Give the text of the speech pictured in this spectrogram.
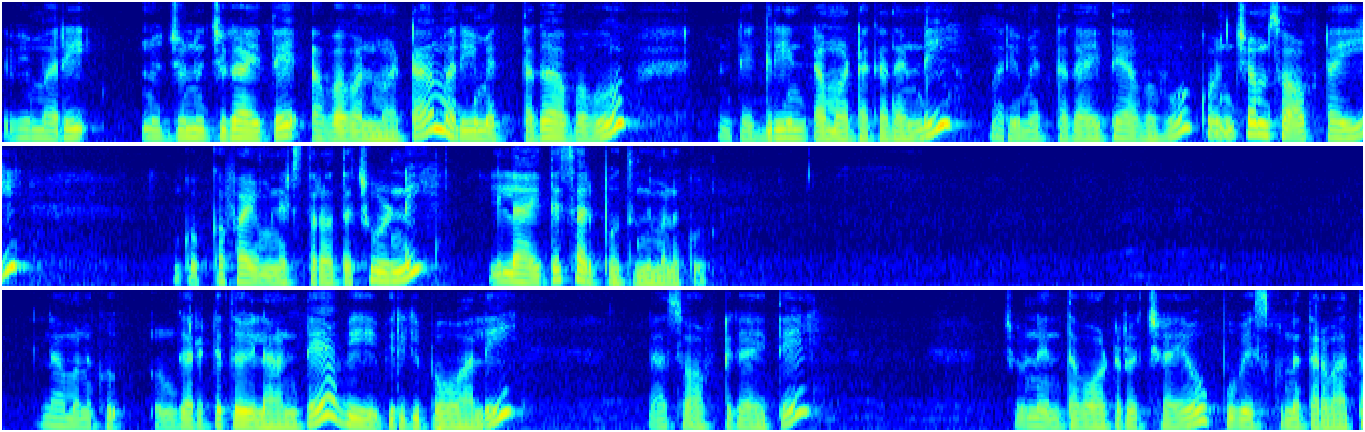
ఇవి మరీ నుజ్జు నుజ్జుగా అయితే అవ్వవన్నమాట. మరీ మెత్తగా అవ్వవు. అంటే గ్రీన్ టమాటా కదండి మరీ మెత్తగా అయితే అవ్వవు. కొంచెం సాఫ్ట్ అయ్యి ఇంకొక ఫైవ్ మినిట్స్ తర్వాత చూడండి. ఇలా అయితే సరిపోతుంది మనకు. ఇలా మనకు గరిటెతో ఇలా అంటే అవి విరిగిపోవాలి. ఇలా సాఫ్ట్గా అయితే చూడండి ఎంత వాటర్ వచ్చాయో ఉప్పు వేసుకున్న తర్వాత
